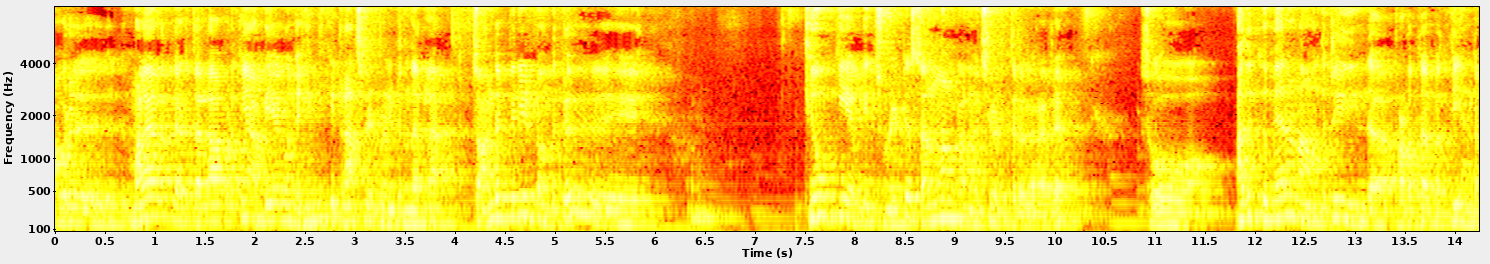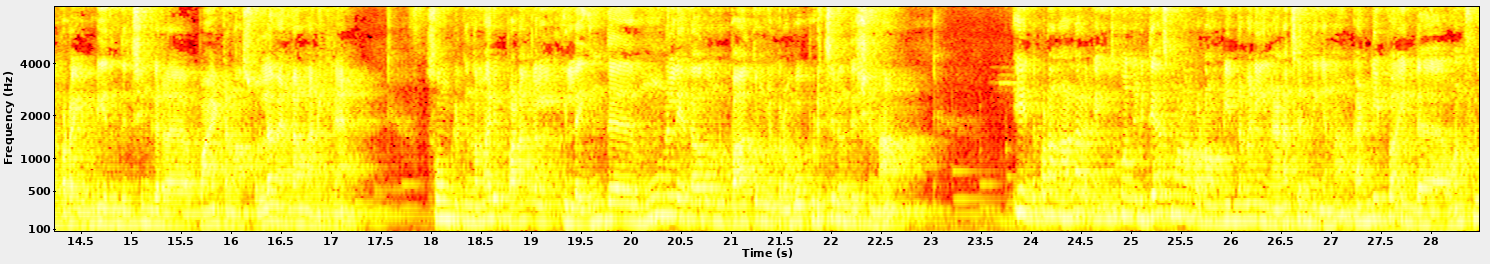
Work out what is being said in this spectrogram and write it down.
அவர் மலையாளத்தில் எடுத்த எல்லா படத்தையும் அப்படியே கொஞ்சம் ஹிந்திக்கு டிரான்ஸ்லேட் பண்ணிட்டு இருந்தார்ல. ஸோ அந்த பீரியடில் வந்துட்டு கியூக்கி அப்படின்னு சொல்லிட்டு சல்மான் கானை வச்சு எடுத்துருக்கிறாரு. ஸோ அதுக்கு மேலே நான் வந்துட்டு இந்த படத்தை பற்றி அந்த படம் எப்படி இருந்துச்சுங்கிற பாயிண்ட்டை நான் சொல்ல வேண்டாம்னு நினைக்கிறேன். ஸோ உங்களுக்கு இந்த மாதிரி படங்கள் இல்லை. இந்த மூணில் ஏதாவது ஒன்று பார்த்து உங்களுக்கு ரொம்ப பிடிச்சிருந்துச்சுன்னா ஏ இந்த படம் நல்லா இருக்கு இது கொஞ்சம் வித்தியாசமான படம் அப்படின்ற மாதிரி நீங்கள் நினச்சிருந்தீங்கன்னா கண்டிப்பாக இந்த One Flew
